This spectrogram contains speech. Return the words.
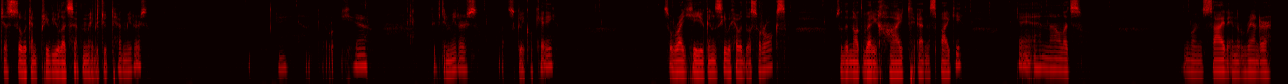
just so we can preview let's set them maybe to 10 meters. Okay, okay right here. 15 meters. Let's click ok. So right here you can see we have those rocks. So they're not very high and spiky. Okay and now let's go inside and render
